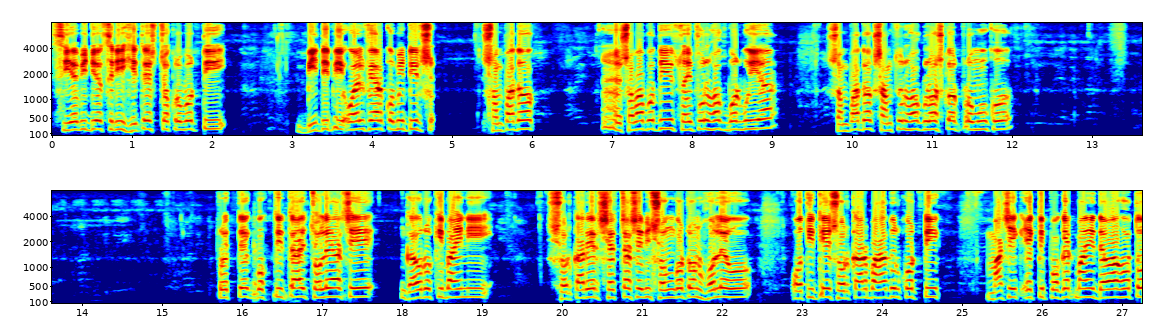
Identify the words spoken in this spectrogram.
CO BDO Shri Hitesh Chakraborty, BDP welfare কমিটির সম্পাদক সভাপতি সৈফুল হক বরবুইয়া, সম্পাদক শামসুল হক লস্কর প্রমুখ। প্রত্যেক বক্তৃতায় চলে আসে গাউরক্ষী বাহিনী, সরকারের স্বেচ্ছাসেবী সংগঠন হলেও অতীতে সরকার বাহাদুর কর্তৃক মাসিক একটি পকেট মানি দেওয়া হতো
